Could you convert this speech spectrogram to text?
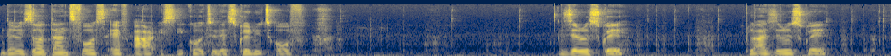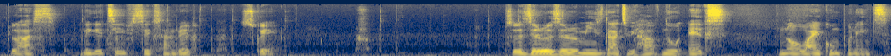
the resultant force Fr is equal to the square root of 0 square plus 0 square plus negative 600 square. So 0, 0 means that we have no x nor y components.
